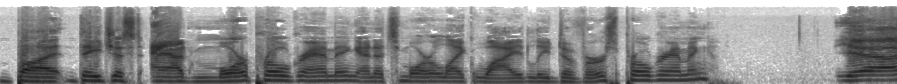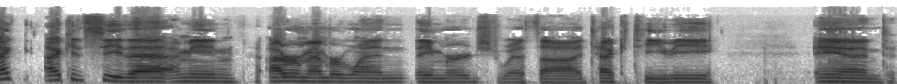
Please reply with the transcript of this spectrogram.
but they just add more programming and it's more like widely diverse programming? Yeah, I, I could see that. I mean, I remember when they merged with uh, Tech TV, and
